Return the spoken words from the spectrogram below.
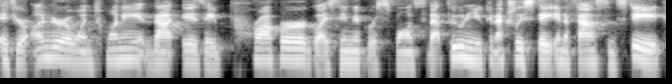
if you're under a 120, that is a proper glycemic response to that food. And you can actually stay in a fasted state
